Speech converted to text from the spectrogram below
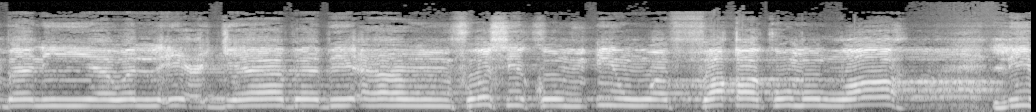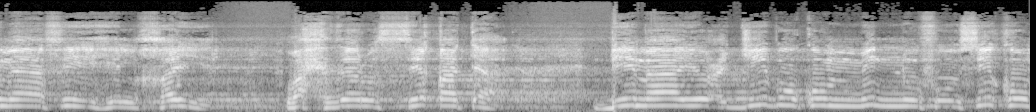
بني والإعجاب بأنفسكم إن وفقكم الله لما فيه الخير. واحذروا الثقة بما يعجبكم من نفوسكم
